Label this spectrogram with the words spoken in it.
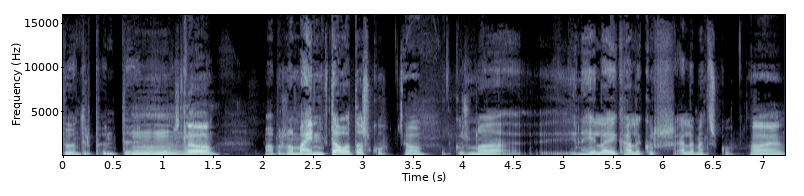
200 pundið, mm mm já. maður bara svona mænda á þetta, sko, eitthvað svona, inn heila í kallegur element, sko. já, já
